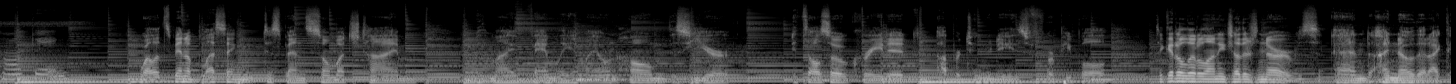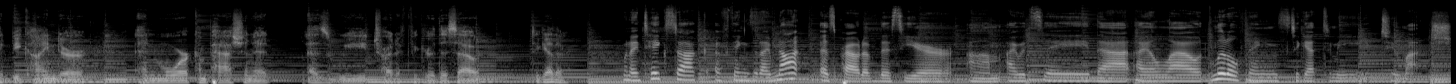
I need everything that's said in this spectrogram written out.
talking. Well, it's been a blessing to spend so much time with my family in my own home this year. It's also created opportunities for people to get a little on each other's nerves, and I know that I could be kinder and more compassionate as we try to figure this out together. When I take stock of things that I'm not as proud of this year, um, I would say that I allowed little things to get to me too much.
